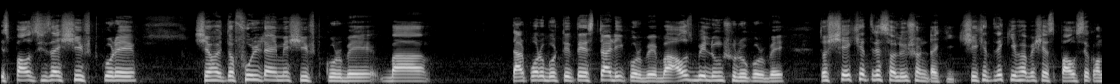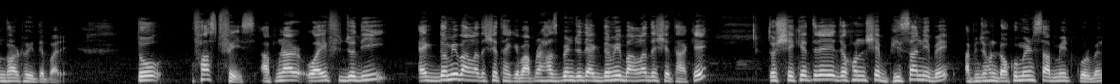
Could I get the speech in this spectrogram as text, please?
স্পাউস ভিসায় শিফট করে সে হয়তো ফুল টাইমে শিফট করবে বা তার পরবর্তীতে স্টাডি করবে বা হাউস বিল্ডিং শুরু করবে। তো সেক্ষেত্রে সলিউশনটা কী? সেক্ষেত্রে কীভাবে সে স্পাউসে কনভার্ট হইতে পারে? তো ফার্স্ট ফেস আপনার ওয়াইফ যদি একদমই বাংলাদেশে থাকে বা আপনার হাজব্যান্ড যদি একদমই বাংলাদেশে থাকে, তো সেক্ষেত্রে যখন সে ভিসা নেবে, আপনি যখন ডকুমেন্ট সাবমিট করবেন,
